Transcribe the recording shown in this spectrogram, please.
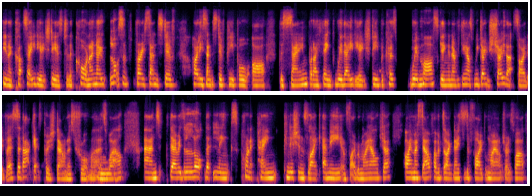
you know cuts adhd as to the core and i know lots of very sensitive highly sensitive people are the same but i think with adhd because we're masking and everything else. We don't show that side of us. So that gets pushed down as trauma mm. as well. And there is a lot that links chronic pain conditions like ME and fibromyalgia. I myself have a diagnosis of fibromyalgia as well,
